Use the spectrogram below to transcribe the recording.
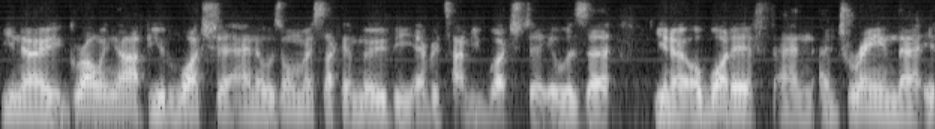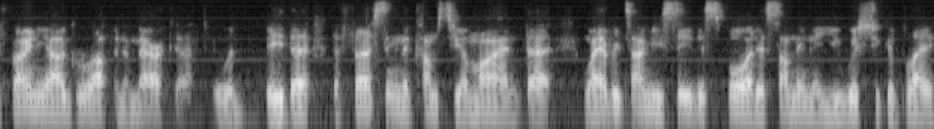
you know, growing up, you'd watch it, and it was almost like a movie. Every time you watched it, it was a you know a what if and a dream that if only I grew up in America, it would be the the first thing that comes to your mind. That well, every time you see this sport, is something that you wish you could play.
